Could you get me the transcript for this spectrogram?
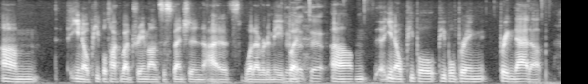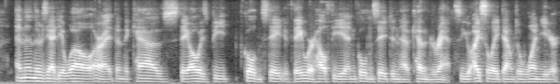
Um, you know, people talk about Draymond suspension. I, it's whatever to me, but um, you know, people people bring bring that up, and then there's the idea. Well, all right, then the Cavs they always beat Golden State if they were healthy, and Golden State didn't have Kevin Durant, so you isolate down to one year.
